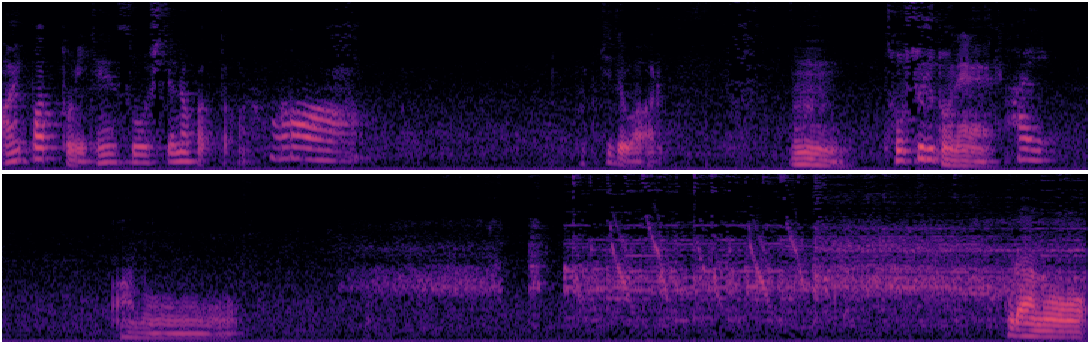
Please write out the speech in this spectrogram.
iPad に転送してなかったかな。こあ。っちではある。うん。そうするとねあはい。あのーこれあの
